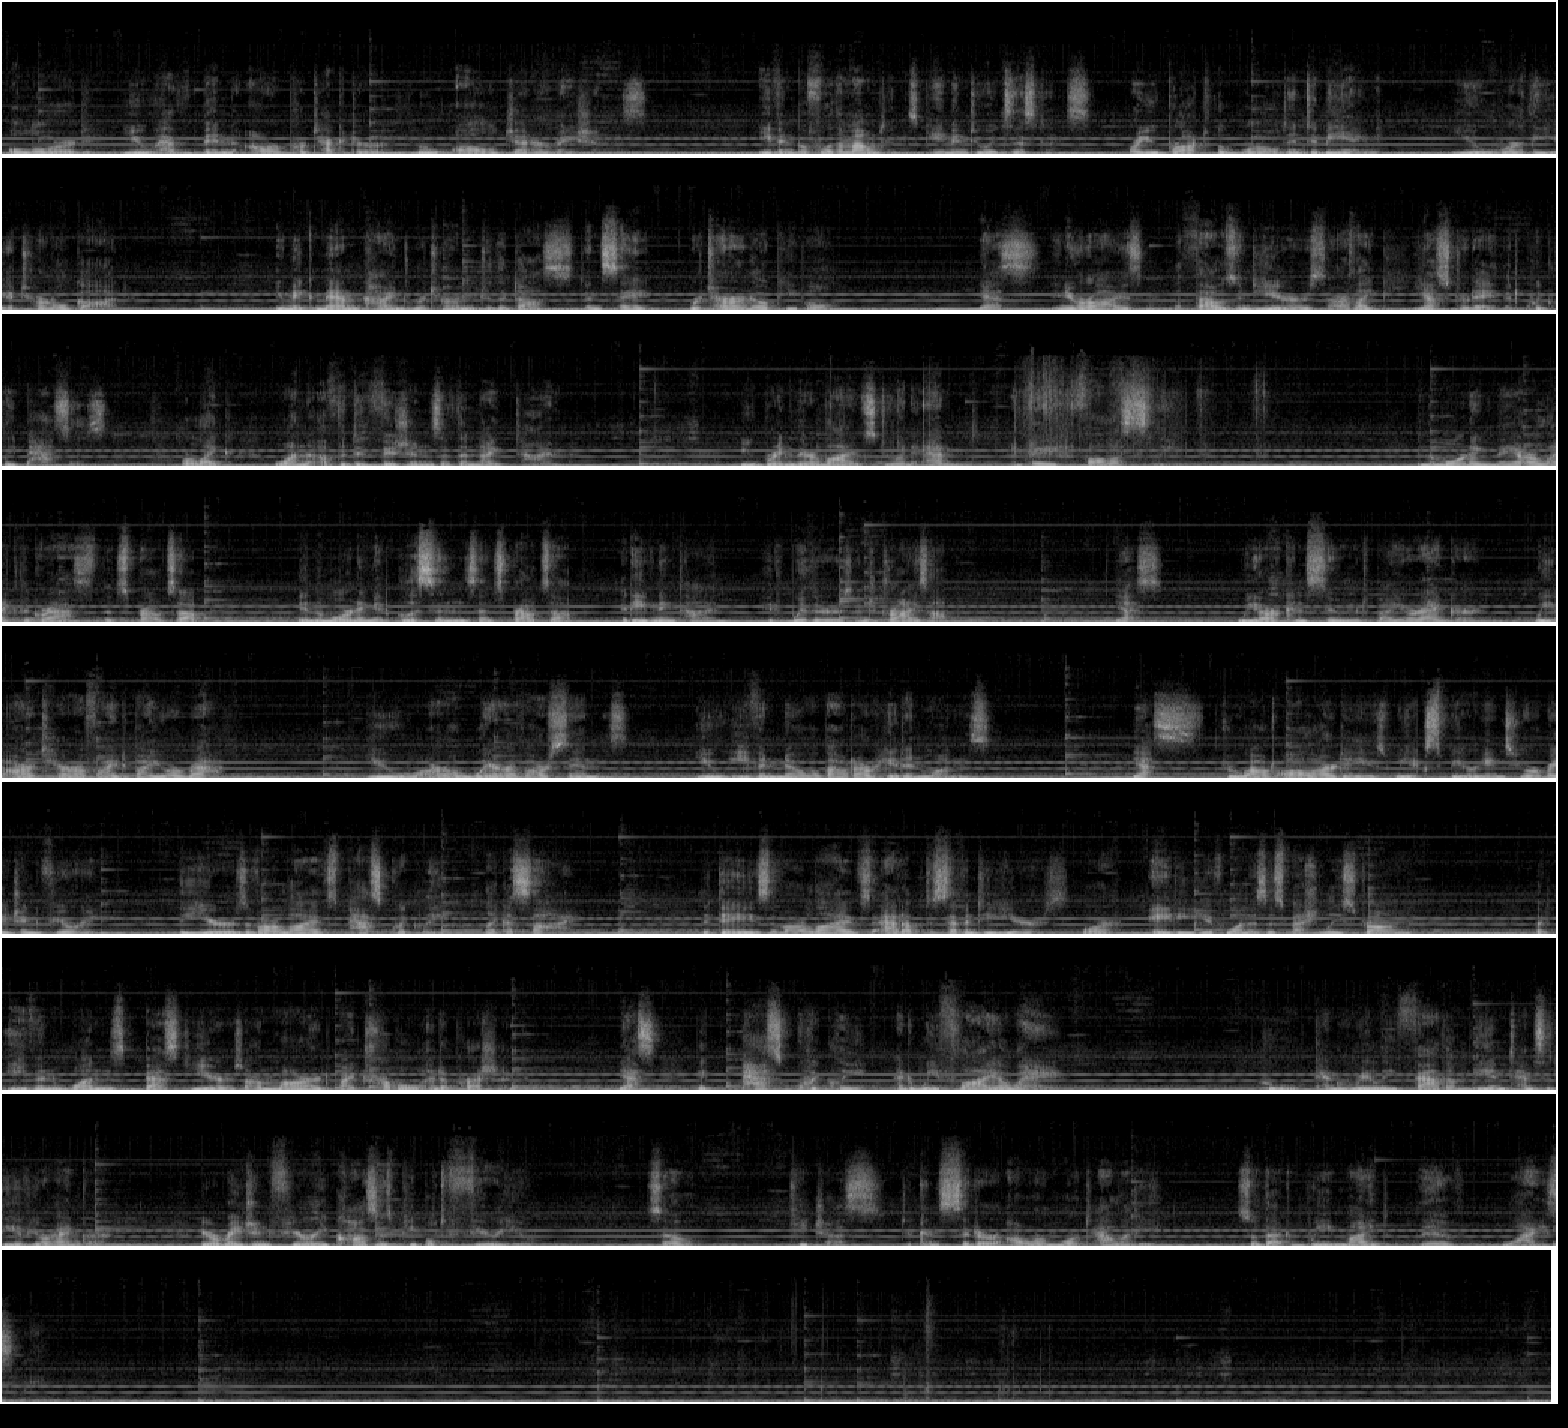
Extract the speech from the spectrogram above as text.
O Lord, you have been our protector through all generations. Even before the mountains came into existence, or you brought the world into being, you were the eternal God. You make mankind return to the dust and say, Return, O people, Yes, in your eyes, a thousand years are like yesterday that quickly passes, or like one of the divisions of the night time. You bring their lives to an end, and they fall asleep. In the morning, they are like the grass that sprouts up. In the morning, it glistens and sprouts up. At evening time, it withers and dries up. Yes, we are consumed by your anger. We are terrified by your wrath. You are aware of our sins you even know about our hidden ones. Yes, throughout all our days, we experience your raging fury. The years of our lives pass quickly, like a sigh. The days of our lives add up to 70 years, or 80 if one is especially strong. But even one's best years are marred by trouble and oppression. Yes, they pass quickly, and we fly away. Who can really fathom the intensity of your anger? Your raging fury causes people to fear you. So, teach us to consider our mortality so that we might live wisely.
